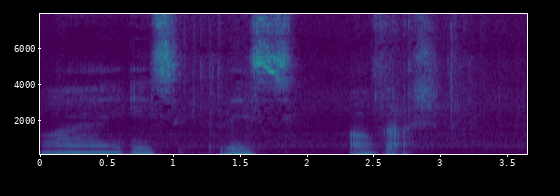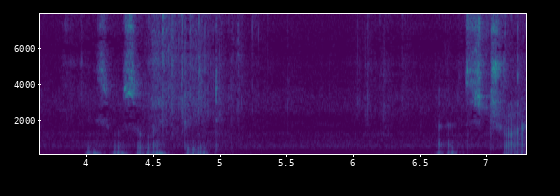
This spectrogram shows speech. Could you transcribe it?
why is this oh gosh. This was a wet bead let's try.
